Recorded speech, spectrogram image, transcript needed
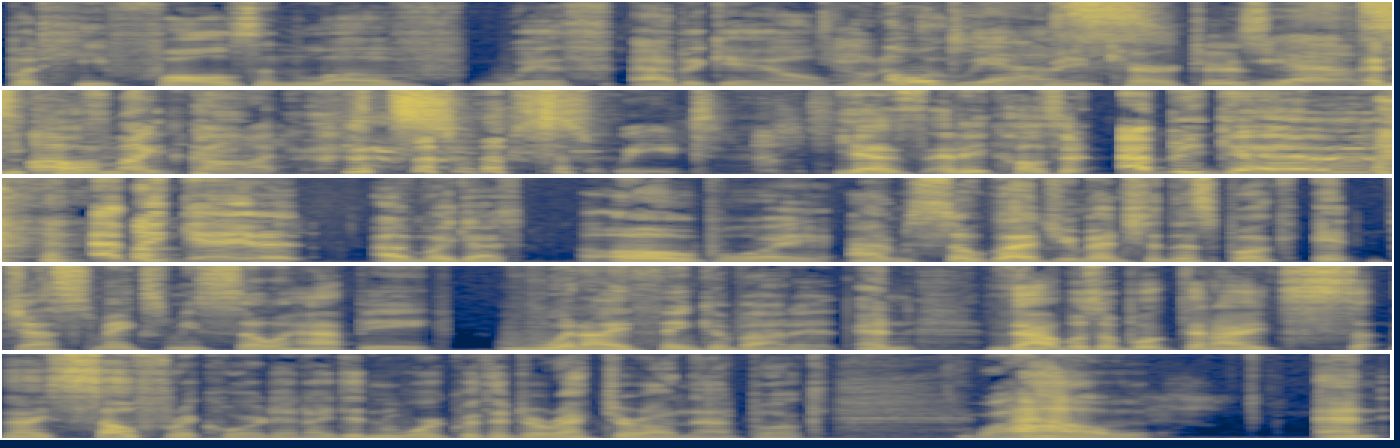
but he falls in love with Abigail, one of oh, the lead yes. main characters. Yes. And he oh calls oh my god, it's so sweet. Yes, and he calls her Abigail. Abigail. Oh my gosh. Oh boy. I'm so glad you mentioned this book. It just makes me so happy when I think about it. And that was a book that I, I self recorded. I didn't work with a director on that book. Wow. Um, and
